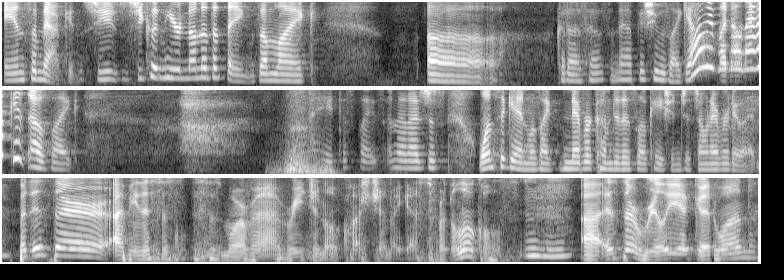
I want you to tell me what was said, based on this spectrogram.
and some napkins? She she couldn't hear none of the things. I'm like, uh, could I have some napkins? She was like, y'all didn't put no napkins. I was like, I hate this place. And then I just once again was like, never come to this location. Just don't ever do it. But is there? I mean, this is this is more of a regional question, I guess, for the locals. Mm-hmm. Uh, is there really a good one?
